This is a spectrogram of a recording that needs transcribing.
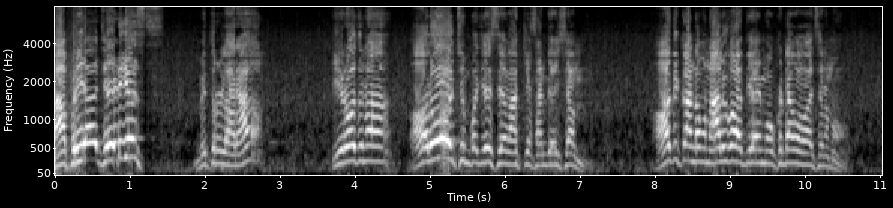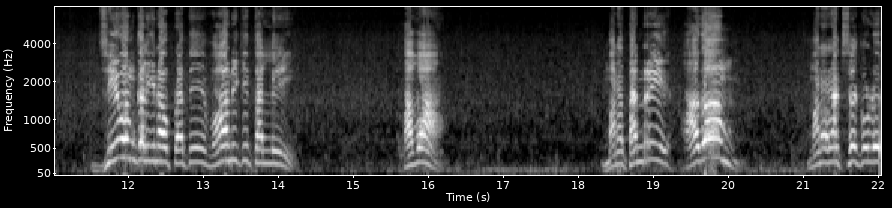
నా ప్రియ జేడిఎస్ మిత్రులారా ఈ రోజున ఆలోచింపజేసే వాక్య సందేశం ఆది కాండము నాలుగో అధ్యాయం ఒకటవ వచనము. జీవం కలిగిన ప్రతి వానికి తల్లి అవ్వ. మన తండ్రి ఆదాం మన రక్షకుడు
